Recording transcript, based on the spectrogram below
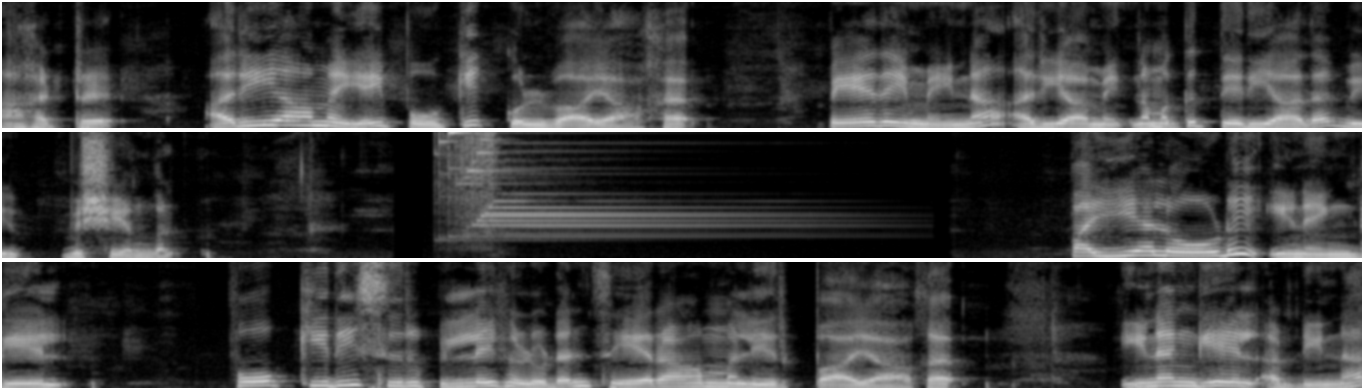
அகற்று. அறியாமையை போக்கிக் கொள்வாயாக. பேதைமைனா அறியாமை. நமக்கு தெரியாத வி விஷயங்கள். பையலோடு இணைங்கேல் போக்கிரி சிறு பிள்ளைகளுடன் சேராமல் இருப்பாயாக. இணங்கேல் அப்படின்னா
